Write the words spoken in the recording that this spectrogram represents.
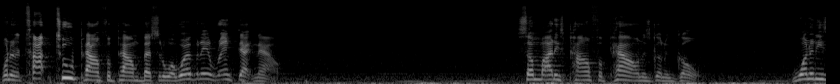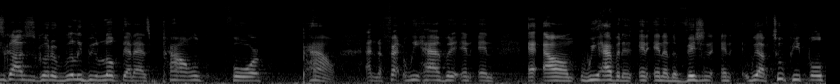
one of the top two pound for pound best in the world, wherever they rank that now. Somebody's pound for pound is gonna go. One of these guys is gonna really be looked at as pound for pound, and the fact that we have it in, in um, we have it in, in, in a division, and we have two people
